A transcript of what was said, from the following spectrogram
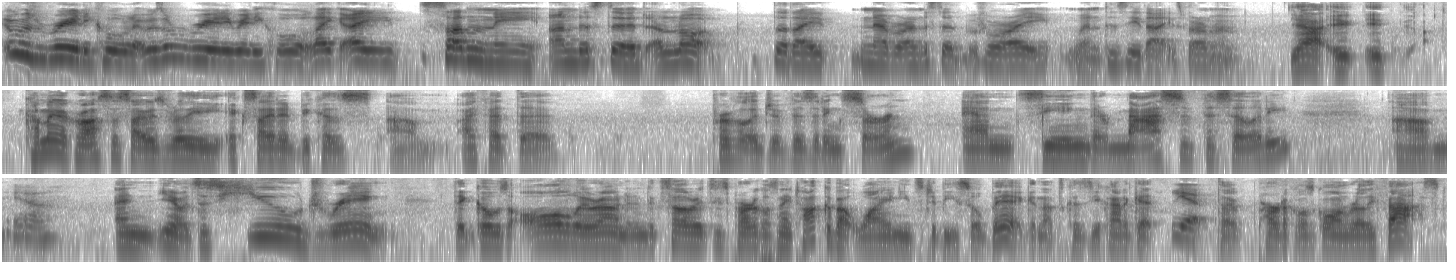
it was really cool. It was a really really cool like i suddenly understood a lot that i never understood before i went to see that experiment. Yeah, it, it coming across this, I was really excited because um, I've had the privilege of visiting CERN and seeing their massive facility. Um, yeah and you know it's this huge ring that goes all the way around and it accelerates these particles and they talk about why it needs to be so big and that's because you got to get Yep. the particles going really fast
